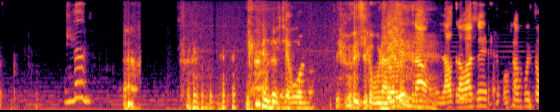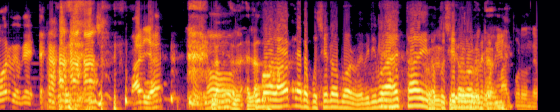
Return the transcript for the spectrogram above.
Y según, y según habéis entrado en la otra base, ¿os han puesto orbe o qué? Vaya. No. La- la- la- Fuimos a la otra, nos pusieron Borbe. Vinimos a esta y nos pusieron Por también. mal por donde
